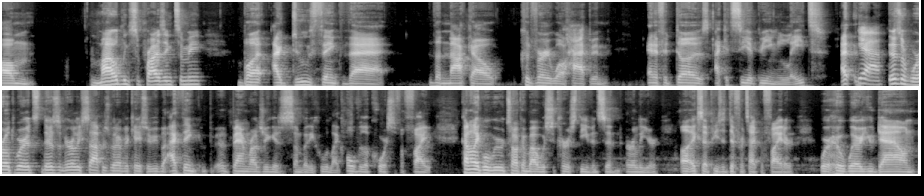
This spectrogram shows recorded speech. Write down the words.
Um, mildly surprising to me, but I do think that the knockout could very well happen. And if it does, I could see it being late I, yeah, there's a world where it's there's an early stoppage, whatever the case may be. But I think Bam Rodriguez is somebody who, like, over the course of a fight, kind of like what we were talking about with Shakur Stevenson earlier, uh, except he's a different type of fighter where he'll wear you down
